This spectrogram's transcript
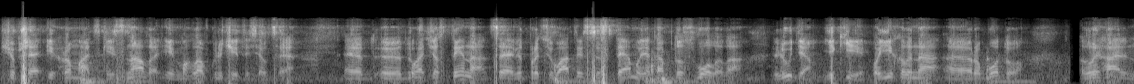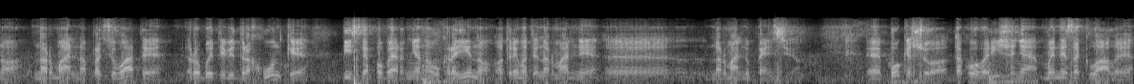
щоб ще і громадськість знала і могла включитися в це. Е, е, Друга частина це відпрацювати систему, яка б дозволила людям, які поїхали на е, роботу, легально, нормально працювати, робити відрахунки після повернення на Україну, отримати нормальні, е, нормальну пенсію. Е, Поки що такого рішення ми не заклали.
